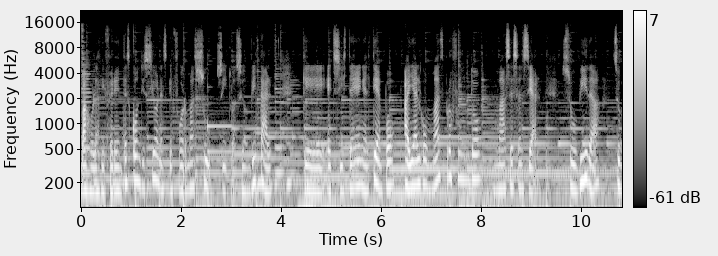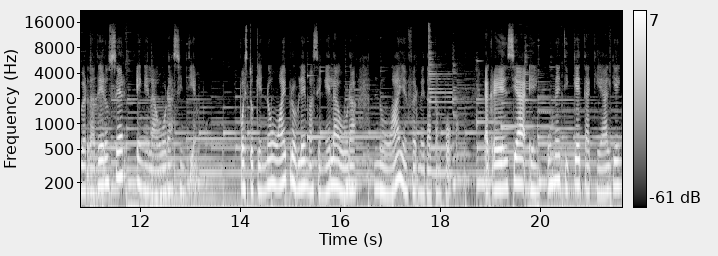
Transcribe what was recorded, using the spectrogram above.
bajo las diferentes condiciones que forma su situación vital, que existen en el tiempo, hay algo más profundo, más esencial, su vida, su verdadero ser en el ahora sin tiempo. Puesto que no hay problemas en el ahora, no hay enfermedad tampoco. La creencia en una etiqueta que alguien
